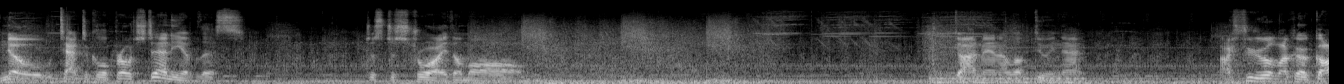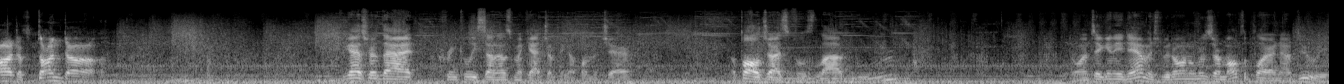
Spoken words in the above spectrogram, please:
No tactical approach to any of this. Just destroy them all. God, man, I love doing that. I feel like a god of thunder. You guys heard that crinkly sound? That was my cat jumping up on the chair. Apologize if it was loud. Don't want to take any damage. We don't want to lose our multiplier now, do we?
